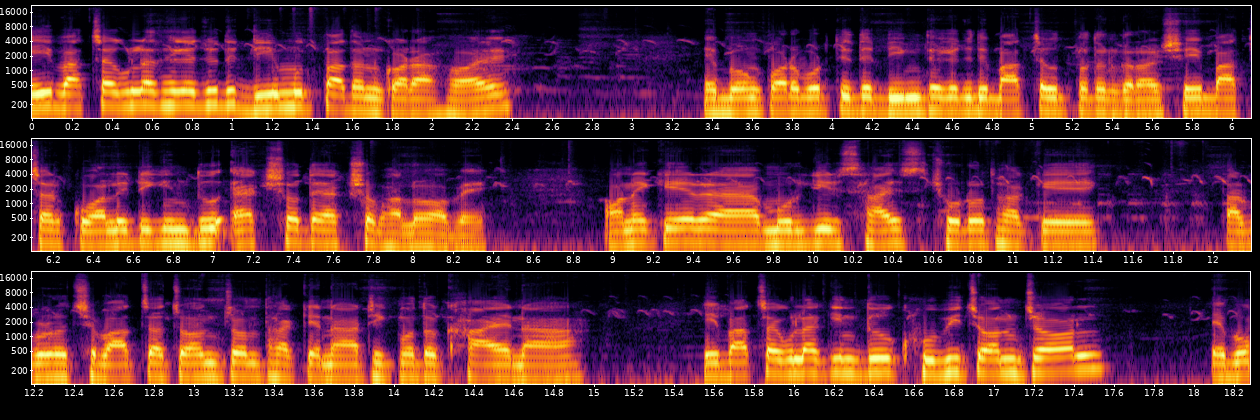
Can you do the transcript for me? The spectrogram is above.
এই বাচ্চাগুলো থেকে যদি ডিম উৎপাদন করা হয় এবং পরবর্তীতে ডিম থেকে যদি বাচ্চা উৎপাদন করা হয়, সেই বাচ্চার কোয়ালিটি কিন্তু একশোতে একশো ভালো হবে। অনেকের মুরগির সাইজ ছোট থাকে, তারপর হচ্ছে বাচ্চা চঞ্চল থাকে না, ঠিকমতো খায় না। এই বাচ্চাগুলা কিন্তু খুবই চঞ্চল এবং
